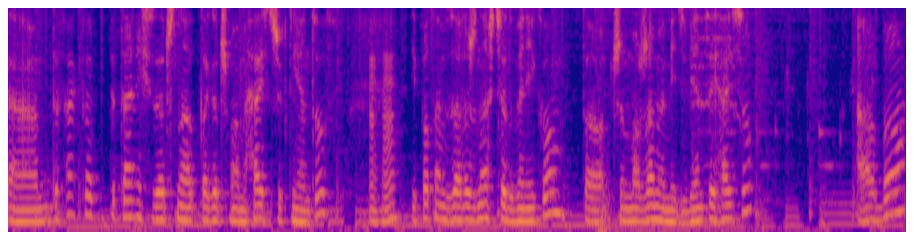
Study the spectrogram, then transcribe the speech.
E, De facto pytanie się zaczyna od tego, czy mamy hajs czy klientów Mhm. i potem w zależności od wyniku, to czy możemy mieć więcej hajsu albo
